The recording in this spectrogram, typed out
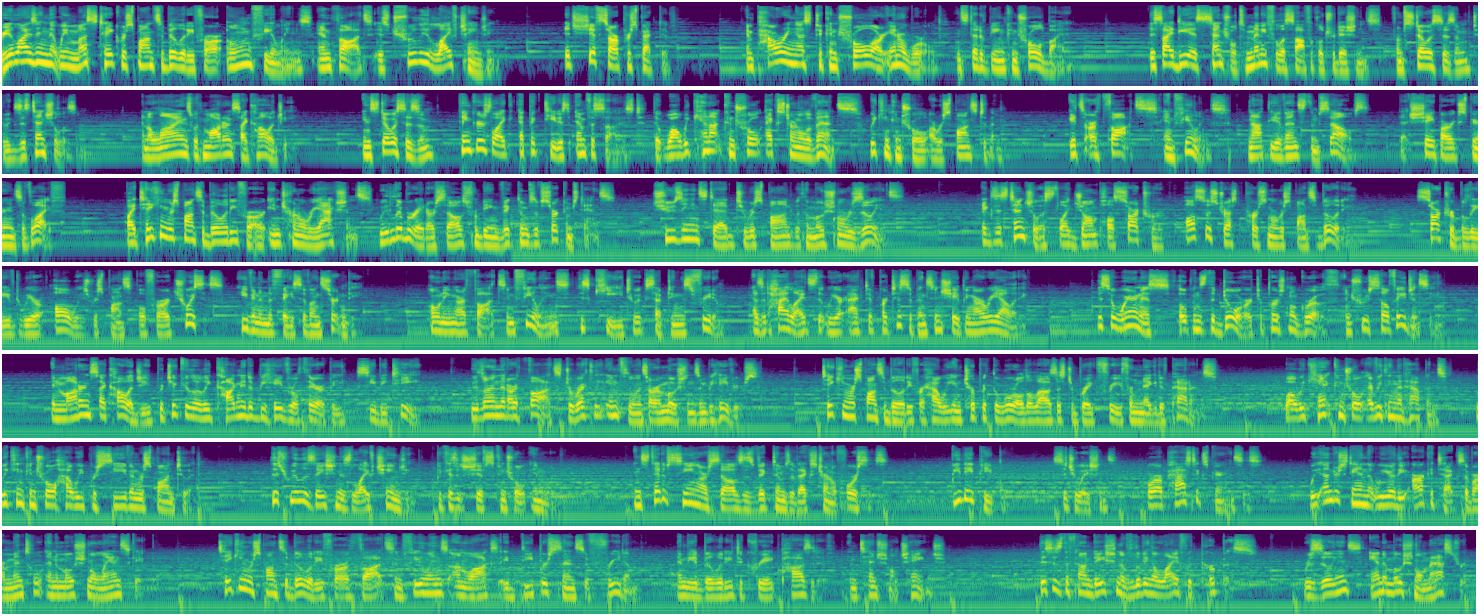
Realizing that we must take responsibility for our own feelings and thoughts is truly life-changing. It shifts our perspective, empowering us to control our inner world instead of being controlled by it. This idea is central to many philosophical traditions, from Stoicism to existentialism, and aligns with modern psychology. In Stoicism, thinkers like Epictetus emphasized that while we cannot control external events, we can control our response to them. It's our thoughts and feelings, not the events themselves, that shape our experience of life. By taking responsibility for our internal reactions, we liberate ourselves from being victims of circumstance, choosing instead to respond with emotional resilience. Existentialists like Jean-Paul Sartre also stressed personal responsibility. Sartre believed we are always responsible for our choices, even in the face of uncertainty. Owning our thoughts and feelings is key to accepting this freedom, as it highlights that we are active participants in shaping our reality. This awareness opens the door to personal growth and true self-agency. In modern psychology, particularly cognitive behavioral therapy, CBT, we learn that our thoughts directly influence our emotions and behaviors. Taking responsibility for how we interpret the world allows us to break free from negative patterns. While we can't control everything that happens, we can control how we perceive and respond to it. This realization is life-changing because it shifts control inward. Instead of seeing ourselves as victims of external forces, be they people, situations, or our past experiences, we understand that we are the architects of our mental and emotional landscape. Taking responsibility for our thoughts and feelings unlocks a deeper sense of freedom and the ability to create positive, intentional change. This is the foundation of living a life with purpose, resilience, and emotional mastery.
